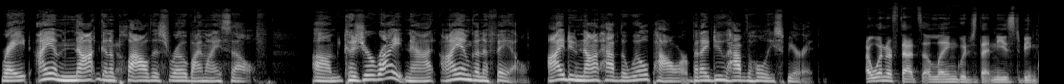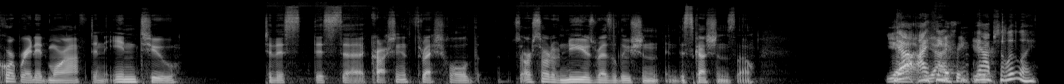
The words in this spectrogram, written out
Right? I am not going to yeah. plow this row by myself. Um, because you're right, Nat. I am going to fail. I do not have the willpower, but I do have the Holy Spirit. I wonder if that's a language that needs to be incorporated more often into to this this uh, crossing the threshold or sort of New Year's resolution and discussions, though. Yeah, yeah I, yeah, think, I think yeah, absolutely.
